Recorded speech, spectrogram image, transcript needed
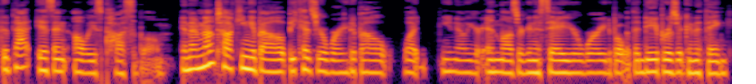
that that isn't always possible. And I'm not talking about because you're worried about what, you know, your in-laws are going to say, you're worried about what the neighbors are going to think.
